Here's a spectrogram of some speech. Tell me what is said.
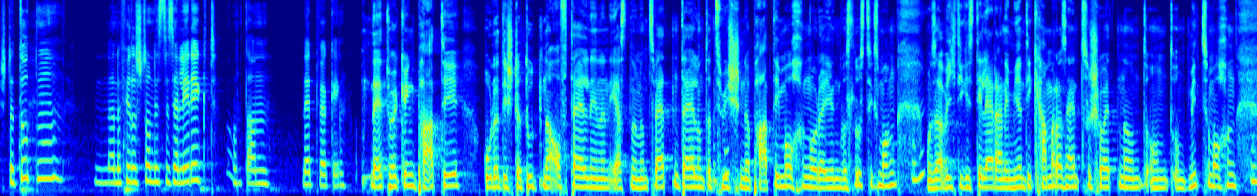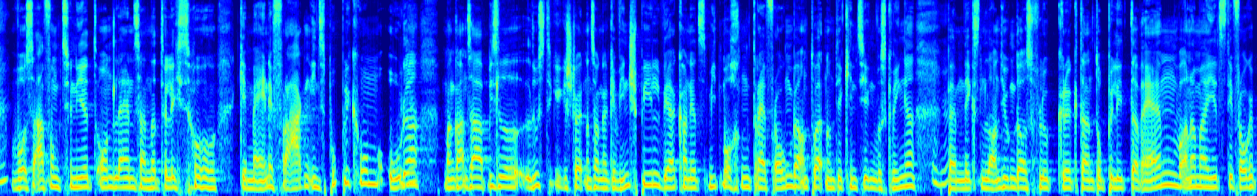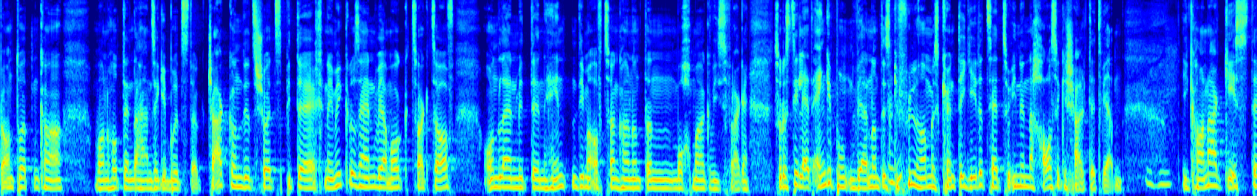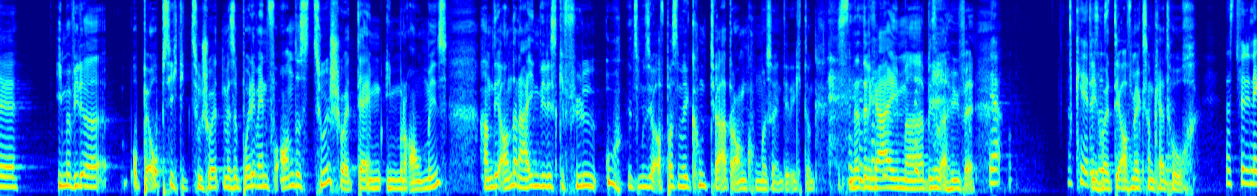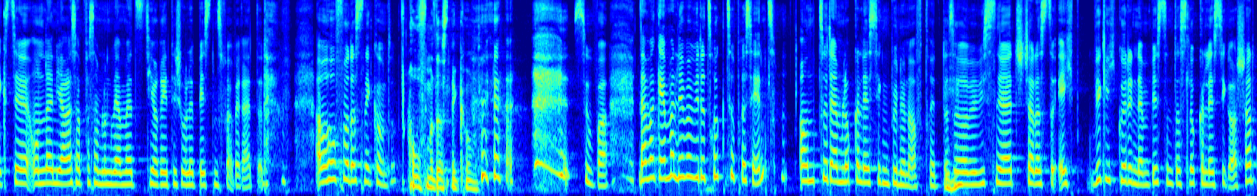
Statuten, in einer Viertelstunde ist das erledigt und dann Networking. Networking, Party oder die Statuten aufteilen in einen ersten und einen zweiten Teil und dazwischen eine Party machen oder irgendwas Lustiges machen. Mhm. Was auch wichtig ist, die Leute animieren, die Kameras einzuschalten und, und, und mitzumachen. Mhm. Was auch funktioniert online, sind natürlich so gemeine Fragen ins Publikum oder mhm. man kann es auch ein bisschen lustiger gestalten und sagen, ein Gewinnspiel. Wer kann jetzt mitmachen, drei Fragen beantworten und ihr könnt irgendwas gewinnen. Mhm. Beim nächsten Landjugendausflug kriegt er einen Doppelliter Wein, wann er mal jetzt die Frage beantworten kann, wann hat denn der Hanse Geburtstag? Chuck, und jetzt schaltet bitte euch eine Mikros ein, wer mag, zeigt es auf, online mit den Händen, die man aufzeigen kann und dann machen wir eine Quizfrage. So dass die Leute eingebunden werden und das mhm. Gefühl haben, es könnte jederzeit zu ihnen nach Hause geschaltet werden. Mhm. Ich kann auch Gäste immer wieder beabsichtigt zuschalten, weil sobald ich wen von anders zuschalte, der im, im Raum ist, haben die anderen auch irgendwie das Gefühl, uh, jetzt muss ich aufpassen, weil ich könnte ja auch drankommen, so in die Richtung. Das ist natürlich auch immer ein bisschen eine Hilfe. Ja. Okay, das die hält die Aufmerksamkeit ja. hoch. Das heißt, für die nächste Online-Jahresabversammlung wären wir jetzt theoretisch alle bestens vorbereitet. Aber hoffen wir, dass es nicht kommt. Hoffen wir, dass es nicht kommt. Super. Dann gehen wir lieber wieder zurück zur Präsenz und zu deinem lockerlässigen Bühnenauftritt. Also mhm. wir wissen ja jetzt schon, dass du echt wirklich gut in dem bist und das lockerlässig ausschaut.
